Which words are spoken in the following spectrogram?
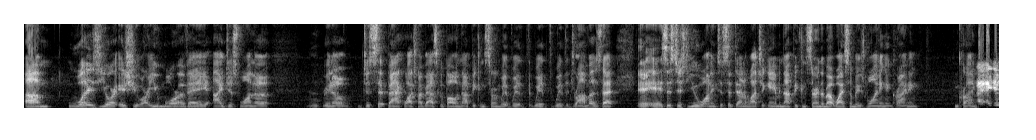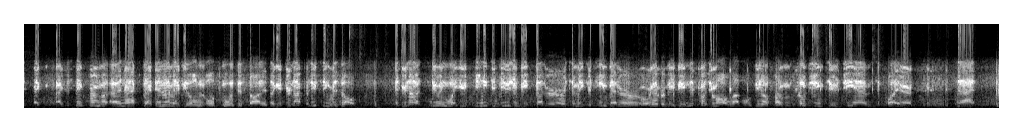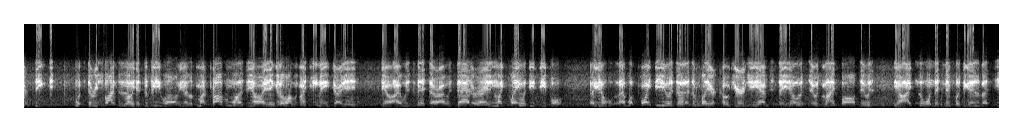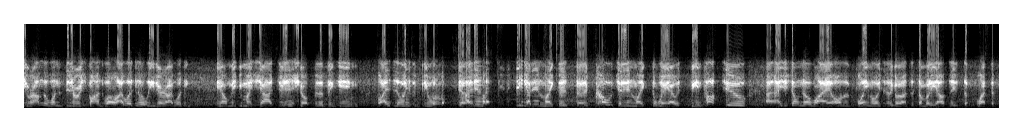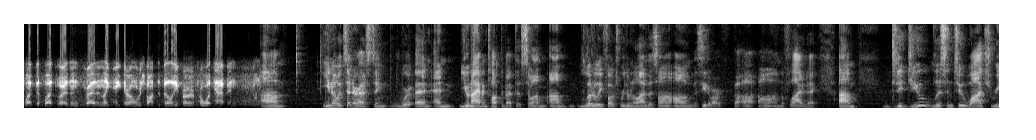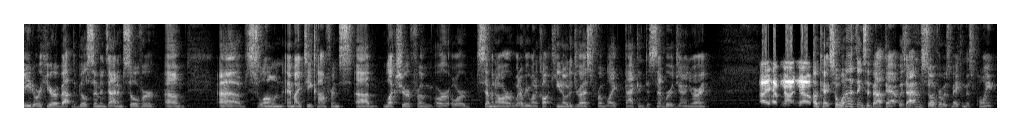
Um, what is your issue? Are you more of a, I just want to, you know, just sit back, watch my basketball, and not be concerned with with with with the drama? Is that is this just you wanting to sit down and watch a game and not be concerned about why somebody's whining and crying and crying? I, I just think I just think from an aspect, and I may be a little bit old school with this thought. It's like if you're not producing results, if you're not doing what you you need to do to be better or to make your team better or, or whatever it may be, and this comes from all levels, you know, from coaching to GM to player, that the the response is always just to be well. You know, my problem was, you know, I didn't get along with my teammates, or I didn't, you know, I was this or I was that, or I didn't like playing with these people. You know, at what point do you, as a as a player, coach, or GM, just say, you know, it was, it was my fault. It was, you know, I'm the one that didn't put together the best team, or I'm the one that didn't respond well. I wasn't a leader. I wasn't, you know, making my shots, or didn't show up for the big games. Why does it always be well? Yeah, I didn't like I didn't like the, the coach. I didn't like the way I was being talked to. I, I just don't know why all the blame always has to go on to somebody else and they just deflect, deflect, deflect rather than rather than like take their own responsibility for, for what's happened. Um, you know, it's interesting. We're and and you and I haven't talked about this, so I'm I'm literally, folks. We're doing a lot of this on on the seat of our uh, on the fly today. Um, did you listen to, watch, read, or hear about the Bill Simmons, Adam Silver, um, uh, Sloan MIT conference um, lecture from, or, or seminar, or whatever you want to call it, keynote address from like back in December or January? I have not, no. Okay, so one of the things about that was Adam Silver was making this point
